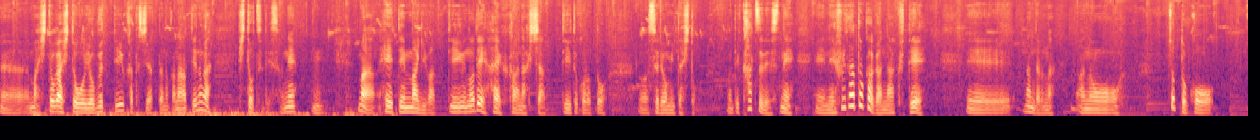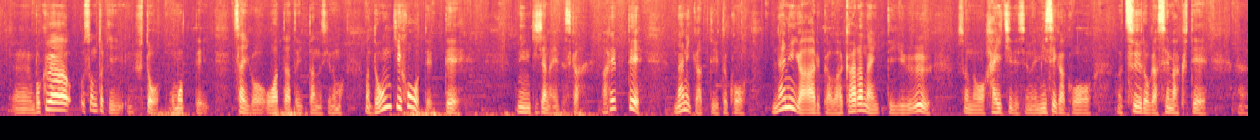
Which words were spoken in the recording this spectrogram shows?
えー、まあ、人が人を呼ぶっていう形だったのかなっていうのが一つですよね。うんまあ、閉店間際っていうので早く買わなくちゃっていうところとそれを見た人でかつですね値札とかがなくて、えー、なんだろうなあのちょっとこう、うん、僕がその時ふと思って最後終わった後言ったんですけども、まあ、ドン・キホーテって人気じゃないですか。あれって何かっていうとこう何があるかわからないっていうその配置ですよね。店がこう通路が狭くて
